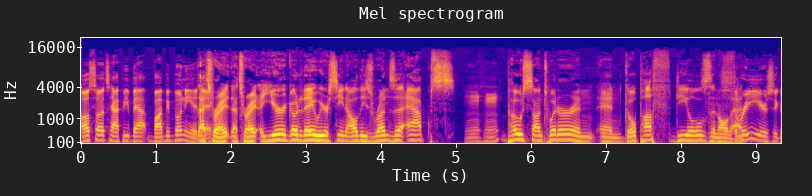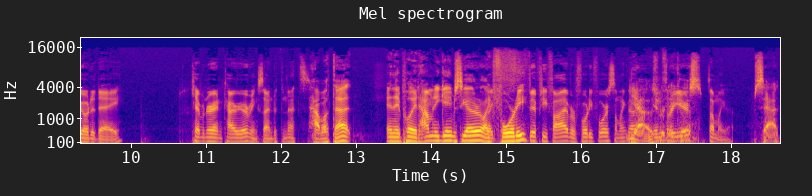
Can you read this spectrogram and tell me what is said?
Also, it's Happy ba- Bobby Bonilla. Day. That's right. That's right. A year ago today, we were seeing all these Runza apps Mm-hmm. posts on Twitter and and GoPuff deals and all that. Three years ago today, Kevin Durant and Kyrie Irving signed with the Nets. How about that? And they played how many games together? Like forty. 55 or 44, something like that. Yeah, in three years, something like that. Sad.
